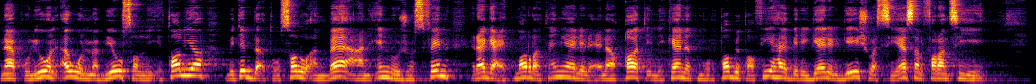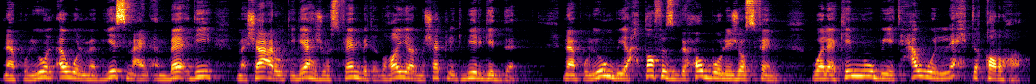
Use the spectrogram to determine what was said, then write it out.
نابليون أول ما بيوصل لإيطاليا بتبدأ توصله أنباء عن أنه جوزفين رجعت مرة تانية للعلاقات اللي كانت مرتبطة فيها برجال الجيش والسياسة الفرنسيين. نابليون أول ما بيسمع الأنباء دي مشاعره تجاه جوزفين بتتغير بشكل كبير جدا. نابليون بيحتفظ بحبه لجوزفين ولكنه بيتحول لاحتقارها.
